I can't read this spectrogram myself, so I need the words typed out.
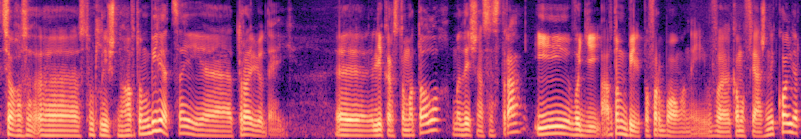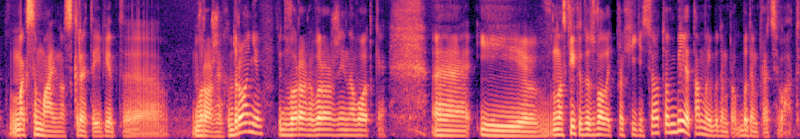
цього е, стоматологічного автомобіля це є троє людей. Е, Лікар-стоматолог, медична сестра і водій. Автомобіль пофарбований в камуфляжний колір, максимально скритий від е, ворожих дронів, від ворож- ворожої наводки. Е, І наскільки дозволить прохідність цього автомобіля, там ми будемо будемо працювати.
